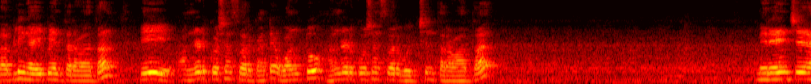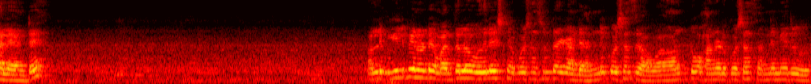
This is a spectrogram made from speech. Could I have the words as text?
బబ్లింగ్ అయిపోయిన తర్వాత ఈ హండ్రెడ్ క్వశ్చన్స్ వరకు అంటే వన్ టు హండ్రెడ్ క్వశ్చన్స్ వరకు వచ్చిన తర్వాత మీరు ఏం చేయాలి అంటే మళ్ళీ మిగిలిపోయిన ఉంటాయి. మధ్యలో వదిలేసిన క్వశ్చన్స్ ఉంటాయి కానీ అన్ని questions one to hundred questions అన్ని మీరు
